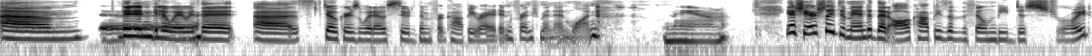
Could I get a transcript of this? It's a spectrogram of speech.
Um, they didn't get away with it. Uh, Stoker's widow sued them for copyright infringement and won. man yeah, she actually demanded that all copies of the film be destroyed.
